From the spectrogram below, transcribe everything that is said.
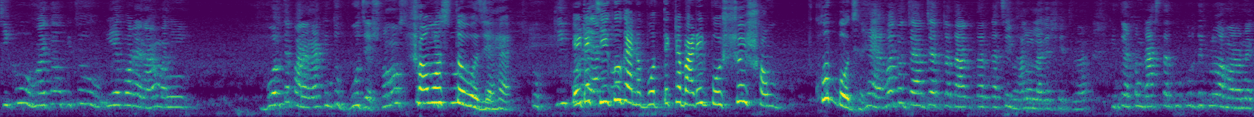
চিকু হয়তো কিছু ইয়ে করে না মানে বলতে পারে না কিন্তু বোঝে সমস্ত সমস্ত বোঝে হ্যাঁ। এটা চিকু কেন? প্রত্যেকটা বাড়ির পোষ্যই খুব বোঝে। হ্যাঁ হয়তো যার যারটা তার তার কাছেই ভালো লাগে সেটা না। কিন্তু এখন রাস্তার কুকুর দেখলেও আমার অনেক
